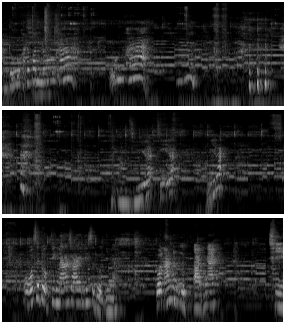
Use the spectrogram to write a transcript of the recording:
เอาดูค่ะทุกคนดูค่ะดูค่ะอืมเอาชี้ละชี้ละชี้ละโอ้สะดวกจริงนะใช่อันนี้สะดวกจริงนะตัวนั้นมันอึดอัดไงฉี่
